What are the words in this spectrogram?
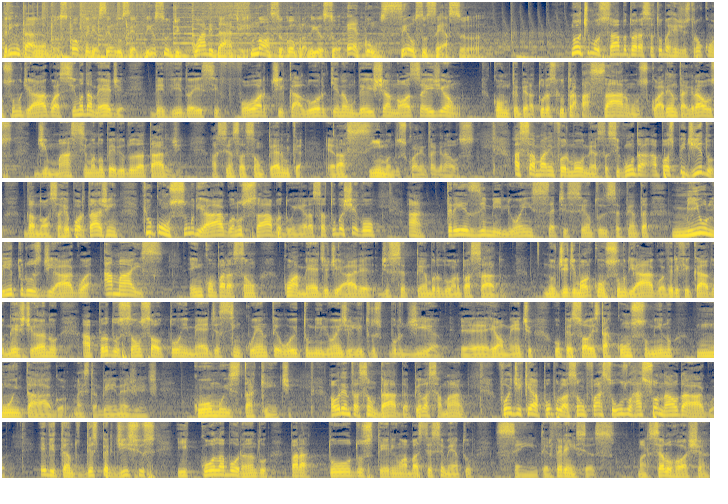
30 anos, oferecendo serviço de qualidade. Nosso compromisso é com seu sucesso. No último sábado, Aracatuba registrou consumo de água acima da média, devido a esse forte calor que não deixa a nossa região. Com temperaturas que ultrapassaram os 40 graus de máxima no período da tarde. A sensação térmica era acima dos 40 graus. A Samar informou nesta segunda, após pedido da nossa reportagem, que o consumo de água no sábado em Aracatuba chegou a 13 milhões 770 mil litros de água a mais em comparação com a média diária de setembro do ano passado. No dia de maior consumo de água verificado neste ano, a produção saltou em média 58 milhões de litros por dia. É, realmente o pessoal está consumindo muita água, mas também, né, gente? Como está quente. A orientação dada pela Samar foi de que a população faça uso racional da água, evitando desperdícios e colaborando para todos terem um abastecimento sem interferências. Marcelo Rocha,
